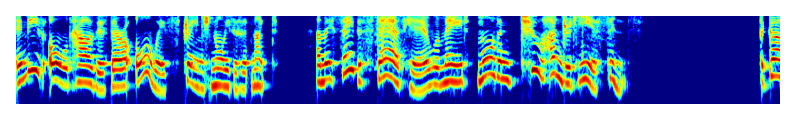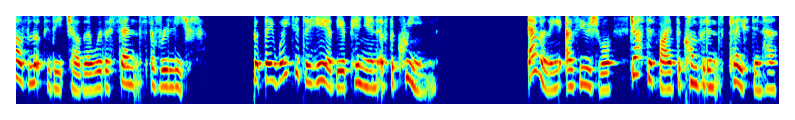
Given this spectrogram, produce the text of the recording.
In these old houses there are always strange noises at night, and they say the stairs here were made more than two hundred years since." The girls looked at each other with a sense of relief, but they waited to hear the opinion of the Queen. Emily, as usual, justified the confidence placed in her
